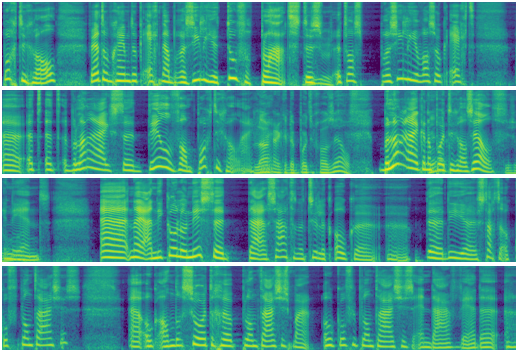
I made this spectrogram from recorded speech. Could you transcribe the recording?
Portugal werd op een gegeven moment ook echt naar Brazilië toe verplaatst. Dus Mm. het was, Brazilië was ook echt eh, het, het belangrijkste deel van Portugal eigenlijk. Belangrijker dan Portugal zelf. Belangrijker dan Ja. Portugal zelf, in de end. Eh nou ja, en die kolonisten, daar zaten natuurlijk ook, de, die startten ook koffieplantages. Eh, ook andersoortige plantages, maar ook koffieplantages. En daar werden eh,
